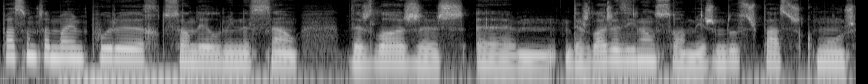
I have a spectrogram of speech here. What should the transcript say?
Passam também por eh, redução da iluminação das lojas, um, das lojas e não só, mesmo dos espaços comuns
